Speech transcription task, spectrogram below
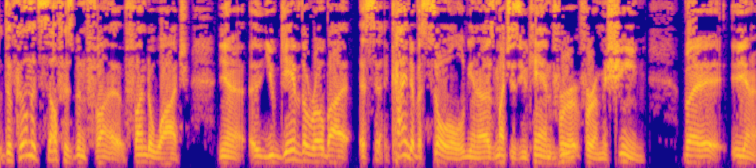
the film itself has been fun fun to watch. You know, you gave the robot a, kind of a soul, you know, as much as you can for for a machine. But you know,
